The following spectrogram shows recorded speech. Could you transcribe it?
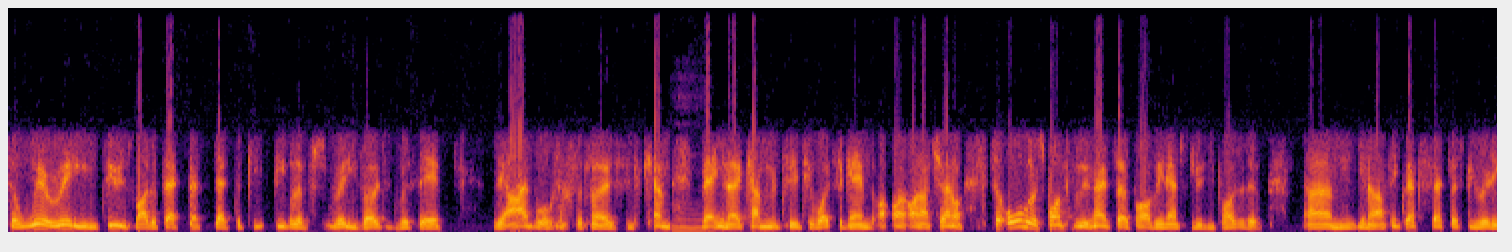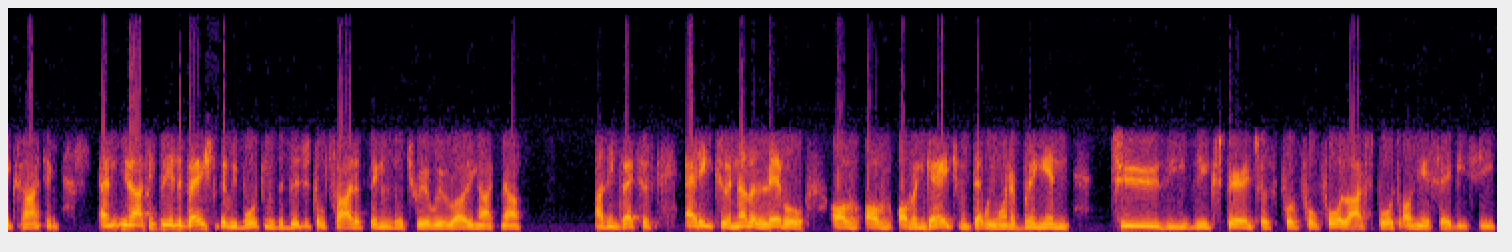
So we're really enthused by the fact that that the pe- people have really voted with their the eyeballs, I suppose, to come, mm. you know, come to, to watch the games on, on our channel. So all the responses we've had so far have been absolutely positive. Um, you know, I think that's, that's, that's been really exciting. And, you know, I think the innovation that we brought with the digital side of things, which we're, we're rolling out now, I think that's just adding to another level of, of, of engagement that we want to bring in to the, the experience with, for, for, for live sport on the SABC.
